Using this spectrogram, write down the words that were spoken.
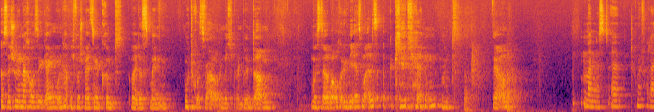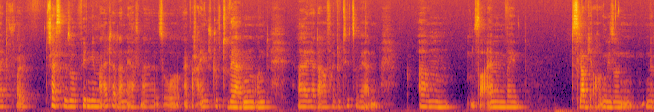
aus der Schule nach Hause gegangen und habe mich vor Schmerzen gekrümmt, weil das mein Uterus war und nicht mein Blinddarm. Musste aber auch irgendwie erstmal alles abgeklärt werden und ja. Mann, das äh, tut mir leid, voll scheiße, so wegen dem Alter dann erstmal so einfach eingestuft zu werden und äh, ja darauf reduziert zu werden. Ähm, vor allem, weil das glaube ich auch irgendwie so eine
